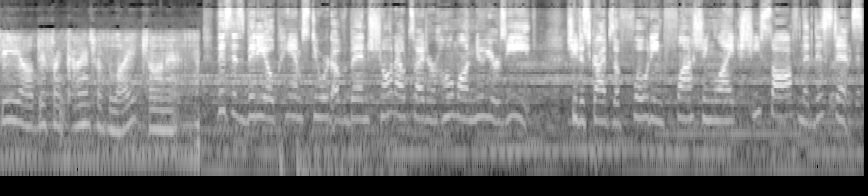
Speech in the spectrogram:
see all different kinds of lights on it. This is video Pam Stewart of Bend shot outside her home on New Year's Eve. She describes a floating, flashing light she saw off in the distance.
